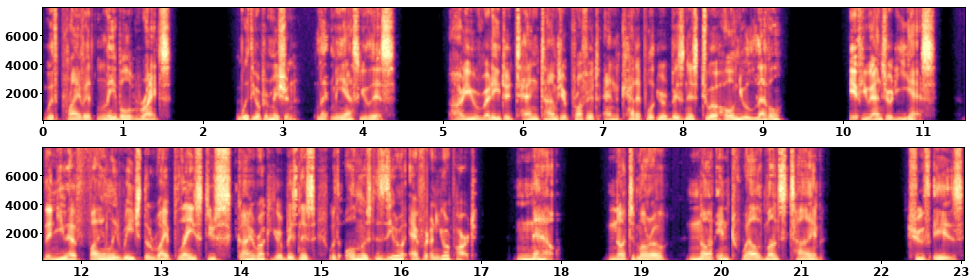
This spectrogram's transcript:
with private label rights. With your permission, let me ask you this. Are you ready to 10 times your profit and catapult your business to a whole new level? If you answered yes, then you have finally reached the right place to skyrocket your business with almost zero effort on your part. Now, not tomorrow, not in 12 months' time. Truth is,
